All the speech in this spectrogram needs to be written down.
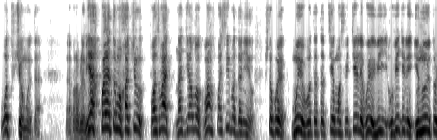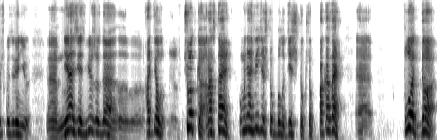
Вот в чем это э, проблема. Я поэтому хочу позвать на диалог. Вам спасибо, Даниил, чтобы мы вот эту тему осветили, вы увидели иную точку зрения. Э, я здесь вижу, да, э, хотел четко расставить. У меня видео, чтобы было 10 штук, чтобы показать вплоть до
